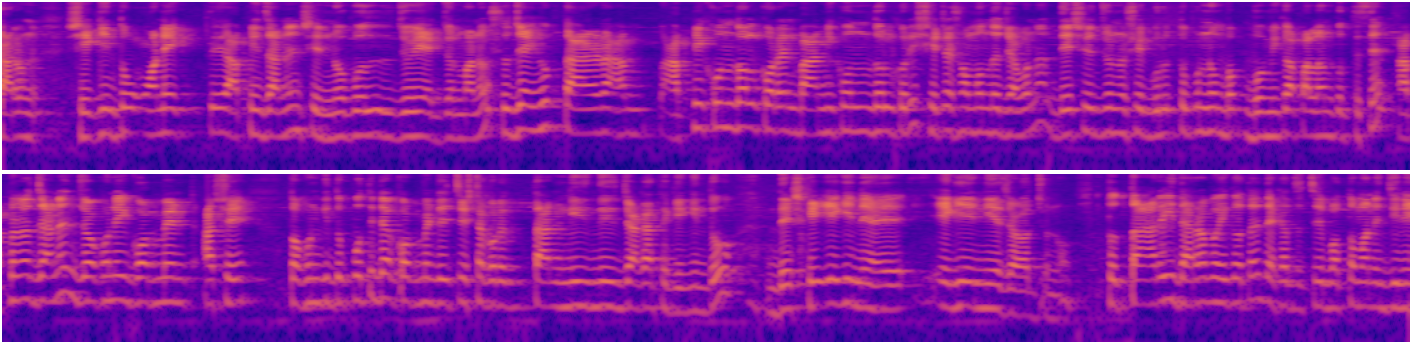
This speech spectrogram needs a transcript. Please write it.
কারণ সে কিন্তু অনেক, আপনি জানেন সে নোবেল জয়ী একজন মানুষ। তো যাই হোক, তার আপনি কোন দল করেন বা আমি কোন দল করি, সেটা সম্বন্ধে যাব না। দেশের জন্য সে গুরুত্বপূর্ণ ভূমিকা পালন করতেছে। আপনারা জানেন, যখন এই গভর্নমেন্ট আসে, তখন কিন্তু প্রতিটা গভর্নমেন্টের চেষ্টা করে তার নিজ নিজ জায়গা থেকে কিন্তু দেশকে এগিয়ে এগিয়ে নিয়ে যাওয়ার জন্য। তো তার এই ধারাবাহিকতায় দেখা যাচ্ছে বর্তমানে যিনি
